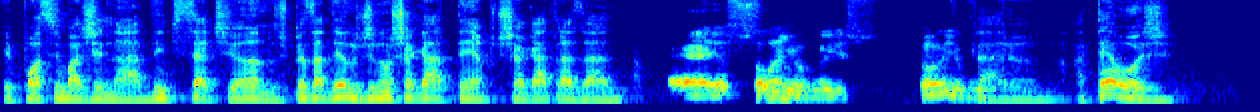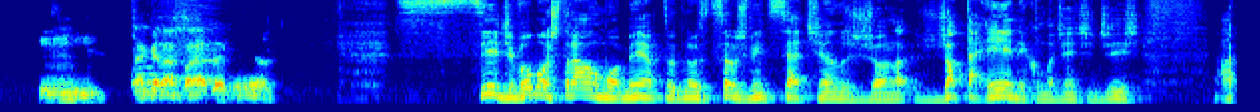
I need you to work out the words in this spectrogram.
E posso imaginar, 27 anos, pesadelo de não chegar a tempo, de chegar atrasado. É, eu sonho com isso. Sonho com Caramba, até hoje. Uhum. Tá gravado aqui. ó. Cid, vou mostrar um momento nos seus 27 anos de JN, como a gente diz, há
